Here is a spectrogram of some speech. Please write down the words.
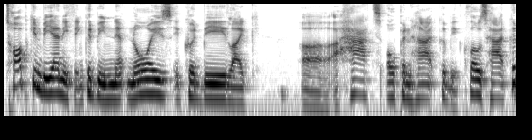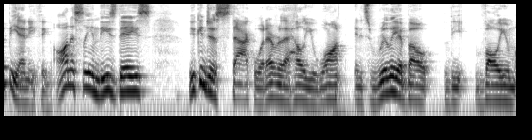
top can be anything. Could be noise. It could be like uh, a hat, open hat. Could be a closed hat. Could be anything. Honestly, in these days, you can just stack whatever the hell you want. It's really about the volume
